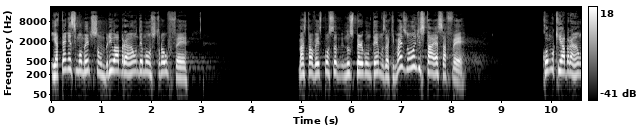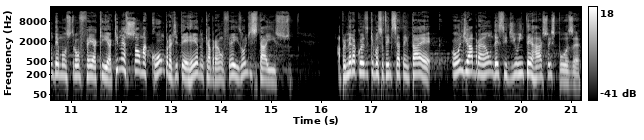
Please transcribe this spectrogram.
E até nesse momento sombrio, Abraão demonstrou fé. Mas talvez nos perguntemos aqui, mas onde está essa fé? Como que Abraão demonstrou fé aqui? Aqui não é só uma compra de terreno que Abraão fez, onde está isso? A primeira coisa que você tem de se atentar é onde Abraão decidiu enterrar sua esposa.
